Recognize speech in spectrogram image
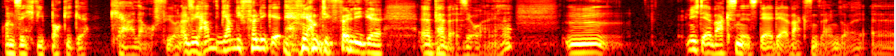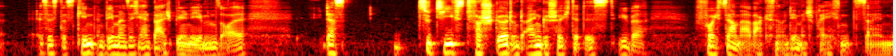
und sich wie bockige Kerle aufführen. Also wir haben, wir haben die völlige, wir haben die völlige äh, Perversion. Ja? Mm, nicht der Erwachsene ist der, der erwachsen sein soll. Äh, es ist das Kind, an dem man sich ein Beispiel nehmen soll, das zutiefst verstört und eingeschüchtert ist über furchtsame Erwachsene und dementsprechend sein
